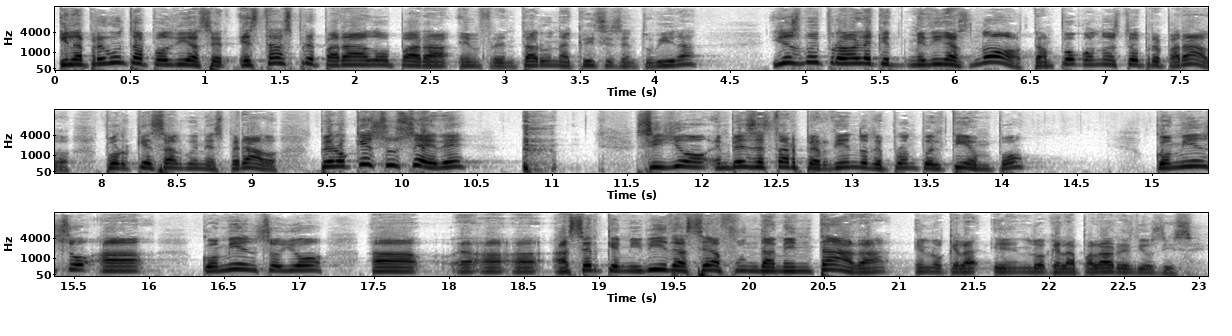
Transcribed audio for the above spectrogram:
Y la pregunta podría ser, ¿estás preparado para enfrentar una crisis en tu vida? Y es muy probable que me digas, no, tampoco no estoy preparado, porque es algo inesperado. Pero ¿qué sucede si yo, en vez de estar perdiendo de pronto el tiempo, comienzo a comienzo yo a, hacer que mi vida sea fundamentada en lo, que la, en lo que la palabra de Dios dice.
